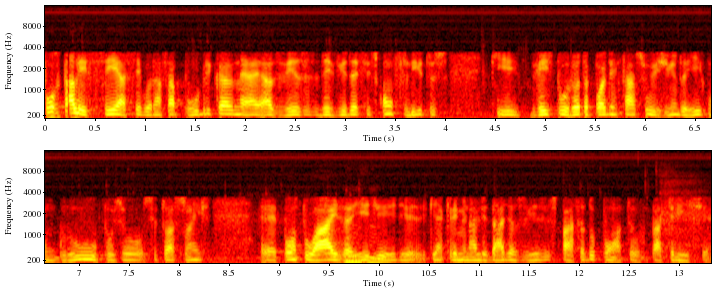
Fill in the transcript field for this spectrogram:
fortalecer a segurança pública, né, às vezes devido a esses conflitos que, vez por outra, podem estar surgindo aí com grupos ou situações é, pontuais aí uhum. de, de, que a criminalidade às vezes passa do ponto, Patrícia.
